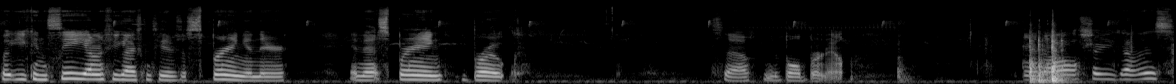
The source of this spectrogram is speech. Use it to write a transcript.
but you can see, I don't know if you guys can see, there's a spring in there, and that spring broke. So, the bulb burnt out. And I'll show you guys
